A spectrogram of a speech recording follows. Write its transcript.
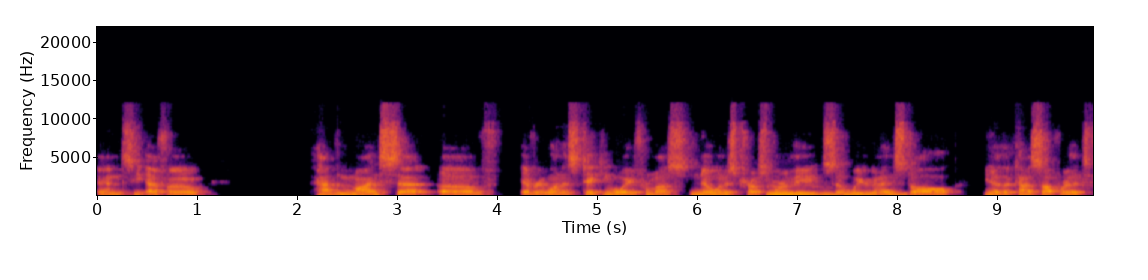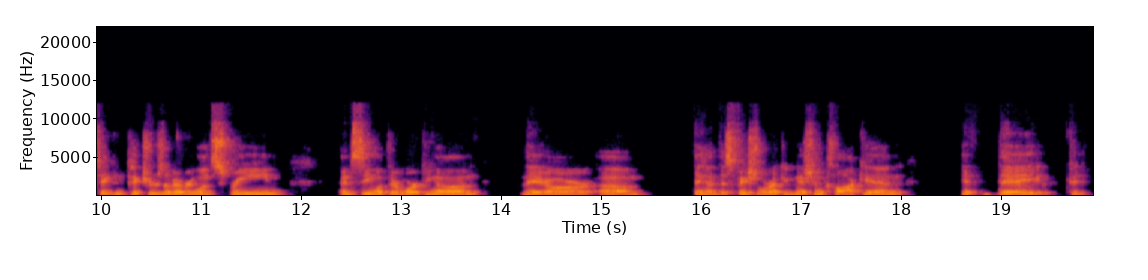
and CFO have the mindset of everyone is taking away from us, no one is trustworthy, mm-hmm. so we're going to install you know the kind of software that's taking pictures of everyone's screen and seeing what they're working on. They are um, they have this facial recognition clock in. If they could,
